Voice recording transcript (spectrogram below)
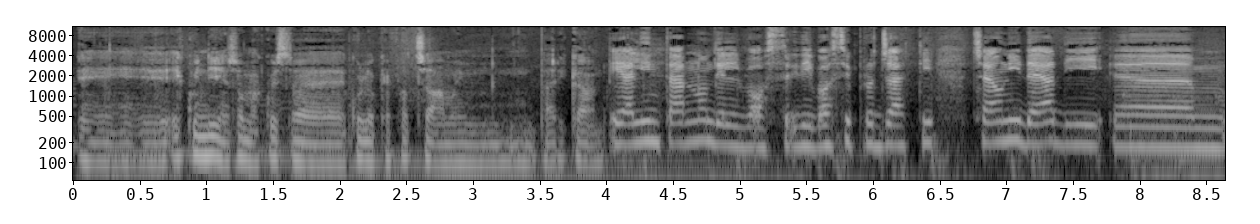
e, e quindi insomma questo è quello che facciamo in, in vari campi. E all'interno vostri- dei vostri progetti c'è un'idea di ehm,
